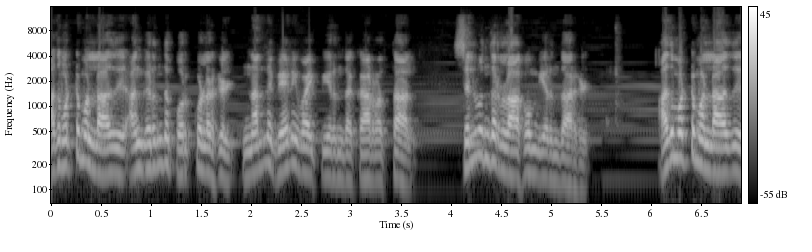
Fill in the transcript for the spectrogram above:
அது மட்டுமல்லாது அங்கிருந்த பொற்கொள்ளர்கள் நல்ல வேலைவாய்ப்பு இருந்த காரணத்தால் செல்வந்தர்களாகவும் இருந்தார்கள். அது மட்டுமல்லாது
